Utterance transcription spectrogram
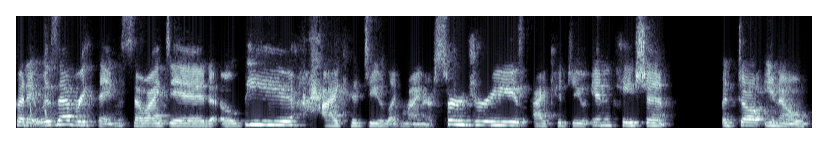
but it was everything. So i did ob i could do like minor surgeries i could do inpatient adult you know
